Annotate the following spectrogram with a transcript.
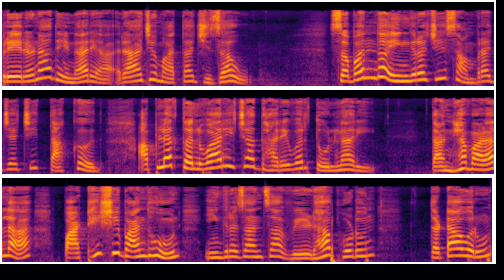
प्रेरणा देणाऱ्या राजमाता जिजाऊ सबंध इंग्रजी साम्राज्याची ताकद आपल्या तलवारीच्या धारेवर तोलणारी तान्ह्या बाळाला पाठीशी बांधून इंग्रजांचा वेढा फोडून तटावरून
